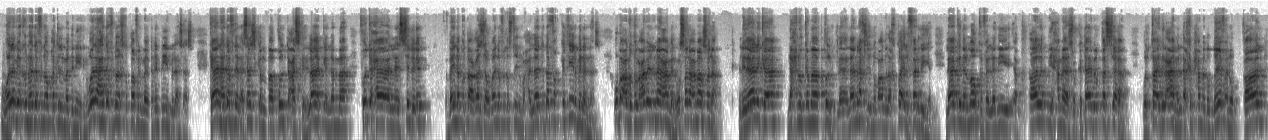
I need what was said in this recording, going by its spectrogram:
ولم يكن هدفنا قتل المدنيين ولا هدفنا اختطاف المدنيين بالأساس. كان هدفنا الأساسي كما قلت عسكري لكن لما فتح السلك بين قطاع غزة وبين فلسطين المحلات تدفق كثير من الناس وبعضهم عمل ما عمل وصنع ما صنع. لذلك نحن كما قلت لا نخشى إنه بعض الأخطاء الفردية، لكن الموقف الذي قالت به حماس وكتائب القسام والقائد العام الأخ محمد الضيف أنه قال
